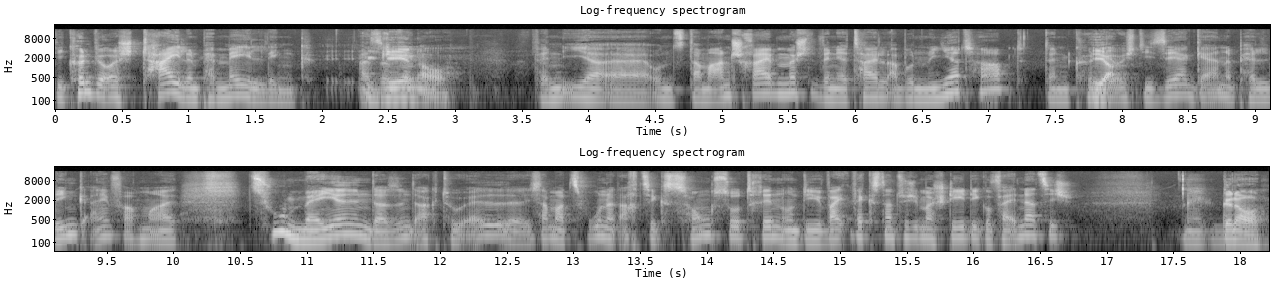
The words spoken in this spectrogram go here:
Die können wir euch teilen per Mail-Link. Also genau. Wenn, wenn ihr äh, uns da mal anschreiben möchtet, wenn ihr Teil abonniert habt, dann könnt Ja. ihr euch die sehr gerne per Link einfach mal zumailen. Da sind aktuell, äh, ich sag mal, 280 Songs so drin und die wächst natürlich immer stetig und verändert sich. Genau.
